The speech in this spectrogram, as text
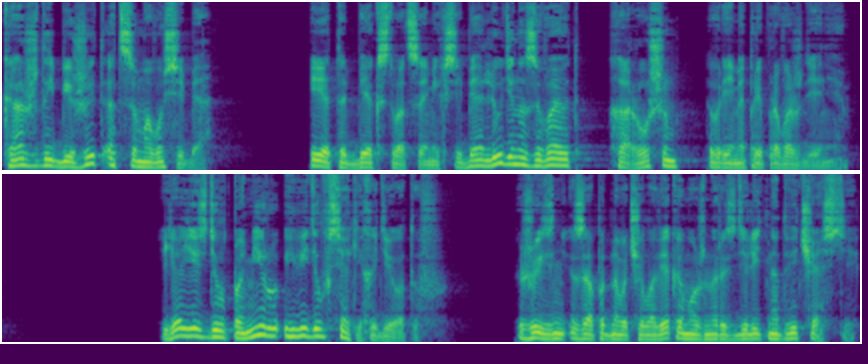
Каждый бежит от самого себя. И это бегство от самих себя люди называют хорошим времяпрепровождением. Я ездил по миру и видел всяких идиотов. Жизнь западного человека можно разделить на две части.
